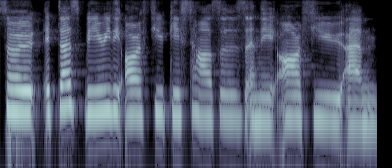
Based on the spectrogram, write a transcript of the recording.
So it does vary. There are a few guest houses and there are a few um,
